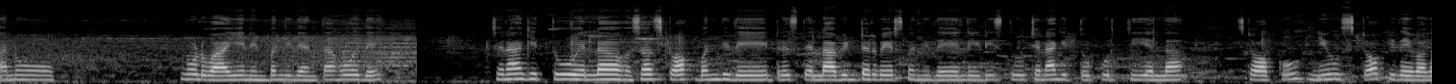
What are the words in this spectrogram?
ನಾನು ನೋಡುವ ಏನೇನು ಬಂದಿದೆ ಅಂತ ಹೋದೆ. ಚೆನ್ನಾಗಿತ್ತು, ಎಲ್ಲ ಹೊಸ ಸ್ಟಾಕ್ ಬಂದಿದೆ ಡ್ರೆಸ್ ಎಲ್ಲ ವಿಂಟರ್ ವೇರ್ಸ್ ಬಂದಿದೆ ಲೇಡೀಸ್ದು ಚೆನ್ನಾಗಿತ್ತು ಕುರ್ತಿ ಎಲ್ಲ ಸ್ಟಾಕು ನ್ಯೂ ಸ್ಟಾಕ್ ಇದೆ ಇವಾಗ,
